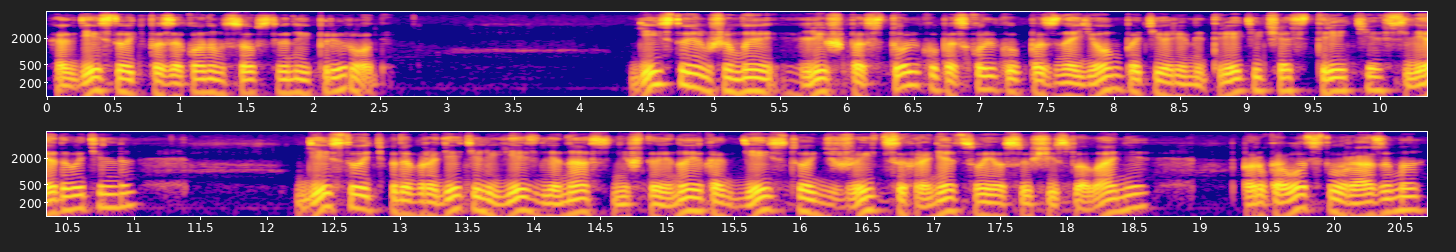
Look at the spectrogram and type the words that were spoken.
как действовать по законам собственной природы. Действуем же мы лишь постольку, поскольку познаем по теореме третьей, часть третья, следовательно, действовать по добродетели есть для нас не что иное, как действовать, жить, сохранять свое существование по руководству разума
